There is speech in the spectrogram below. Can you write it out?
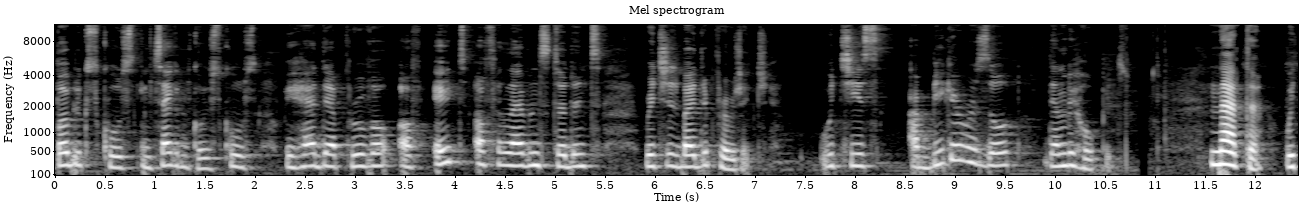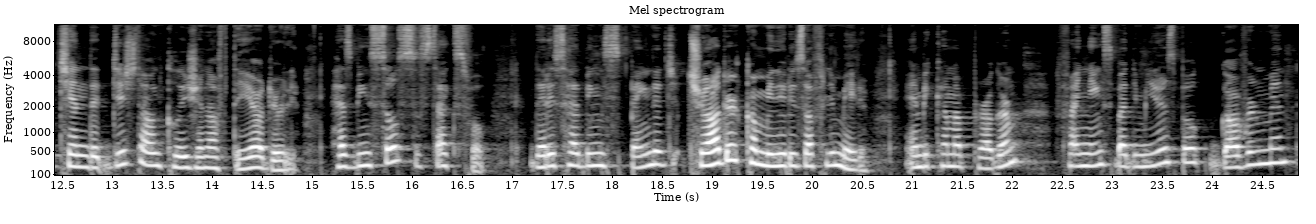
public schools and technical schools, we had the approval of 8 of 11 students reached by the project, which is a bigger result than we hoped. NETA, which in the digital inclusion of the elderly, has been so successful that it has been expanded to other communities of Limeira and become a program financed by the municipal government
